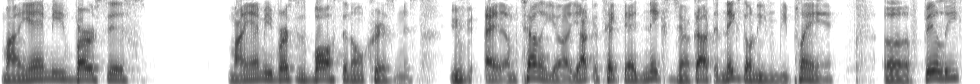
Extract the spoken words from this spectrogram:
Miami versus Miami versus Boston on Christmas. You, hey, I'm telling y'all, y'all can take that Knicks junk out. The Knicks don't even be playing. Uh, Philly,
